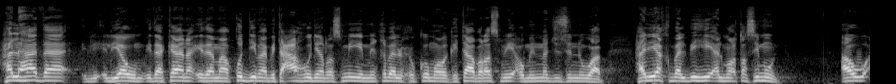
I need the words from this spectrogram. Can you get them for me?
هل هذا اليوم إذا كان إذا ما قدم بتعهد رسمي من قبل الحكومة وكتاب رسمي أو من مجلس النواب هل يقبل به المعتصمون؟ أو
